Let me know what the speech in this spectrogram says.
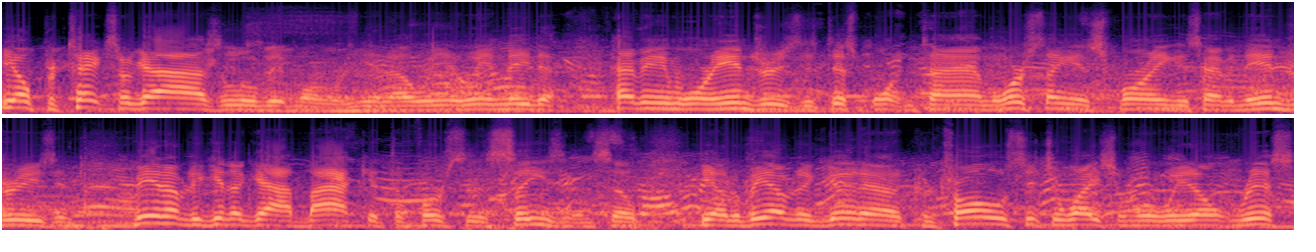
you know, protects our guys a little bit more. You know, we, we need to have any more injuries at this point in time. The worst thing in spring is having injuries and being able to get a guy back at the first of the season. So, you know, to be able to get in a controlled situation where we don't risk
